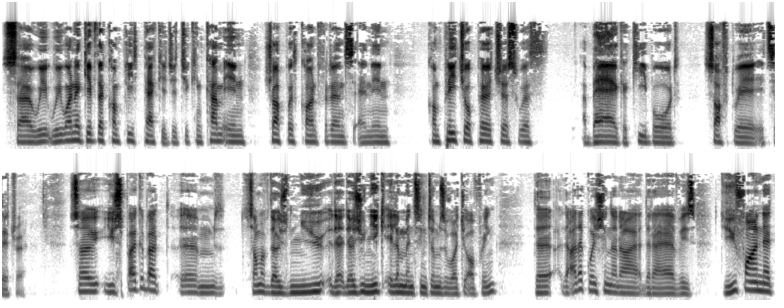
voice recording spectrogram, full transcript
So we, we want to give the complete package that you can come in, shop with confidence, and then complete your purchase with a bag, a keyboard, software, etc. So you spoke about um, some of those new, those unique elements in terms of what you're offering. The the other question that I that I have is, do you find that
